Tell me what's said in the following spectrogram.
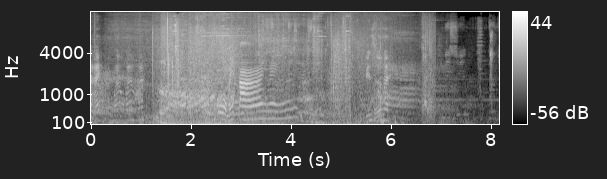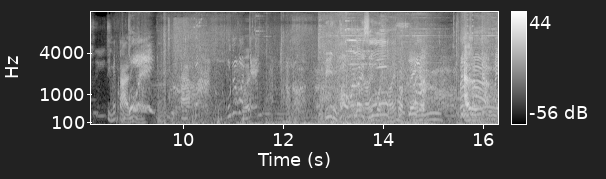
ตายออกมาออกมาออกมาโอ้ไม่ตายแม่งบินสูงเลยจริงไม่ตายได้ไงตาสวยบินเข้ามาเลยสูหมดน้อยหมดเลยไม่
